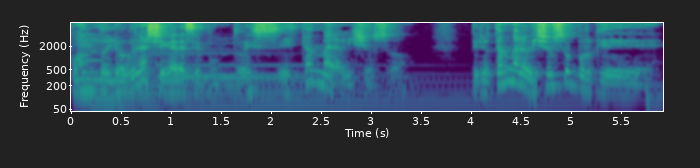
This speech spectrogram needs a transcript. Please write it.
Cuando lográs llegar a ese punto, es, es tan maravilloso. Pero tan maravilloso porque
